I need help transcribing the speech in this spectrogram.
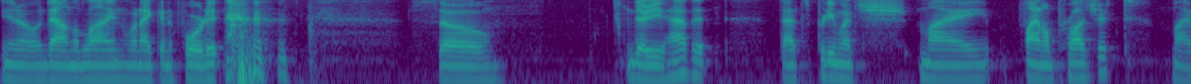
you know down the line when i can afford it. So there you have it. That's pretty much my final project my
